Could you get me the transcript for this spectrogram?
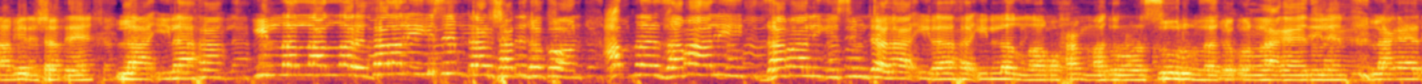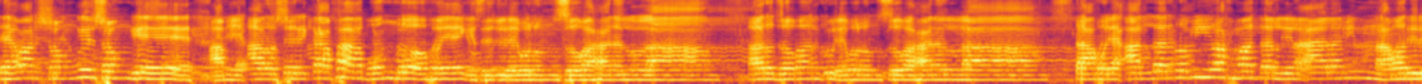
নামের সাথে লা ইলাহা ইল্লাল্লাহ আল্লাহর জালালি ইসিমটার সাথে যখন আপনার জামালি জামালি ইসিমটা লা ইলাহা ইল্লাল্লাহ মুহাম্মাদুর রাসূলুল্লাহ যখন লাগায় দিলেন, লাগায় দেওয়ার সঙ্গে সঙ্গে আমি আরশের কাফা বন্ধ হয়ে গেছে জুড়ে বলুন সুবহানাল্লাহ। আর জবান করে বলুন, সুবহানাল্লাহ। তাহলে আল্লাহর নবী রহমত লিল আলামিন আমাদের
